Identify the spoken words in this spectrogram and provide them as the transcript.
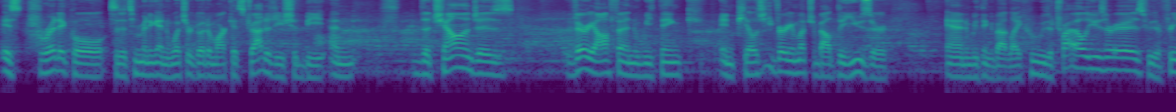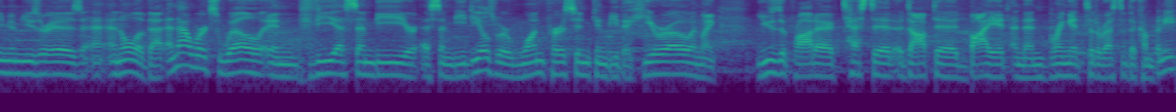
is critical to determine again what your go-to-market strategy should be. And the challenge is very often we think in PLG very much about the user and we think about like who the trial user is, who the freemium user is, and, and, all of that. And that works well in VSMB or SMB deals where one person can be the hero and like use the product, test it, adopt it, buy it, and then bring it to the rest of the company.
